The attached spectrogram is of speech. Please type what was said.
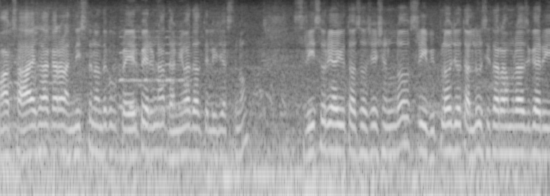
మాకు సహాయ సహకారాలు అందిస్తున్నందుకు పేరు పేరున ధన్యవాదాలు తెలియజేస్తున్నాం. శ్రీ సూర్య యూత్ అసోసియేషన్లో శ్రీ విప్లవ జ్యోతి అల్లూరు సీతారామరాజు గారి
